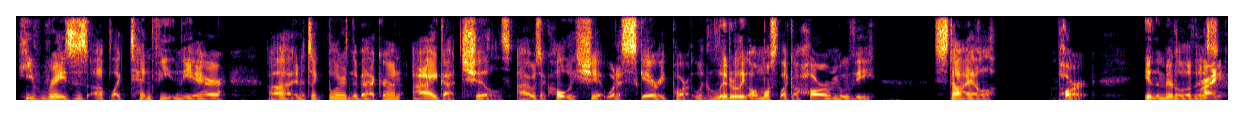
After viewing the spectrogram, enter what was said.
he raises up like 10 feet in the air. Uh, and it's like blurred in the background. I got chills. I was like, holy shit, what a scary part. Like literally almost like a horror movie style part in the middle of this. right.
